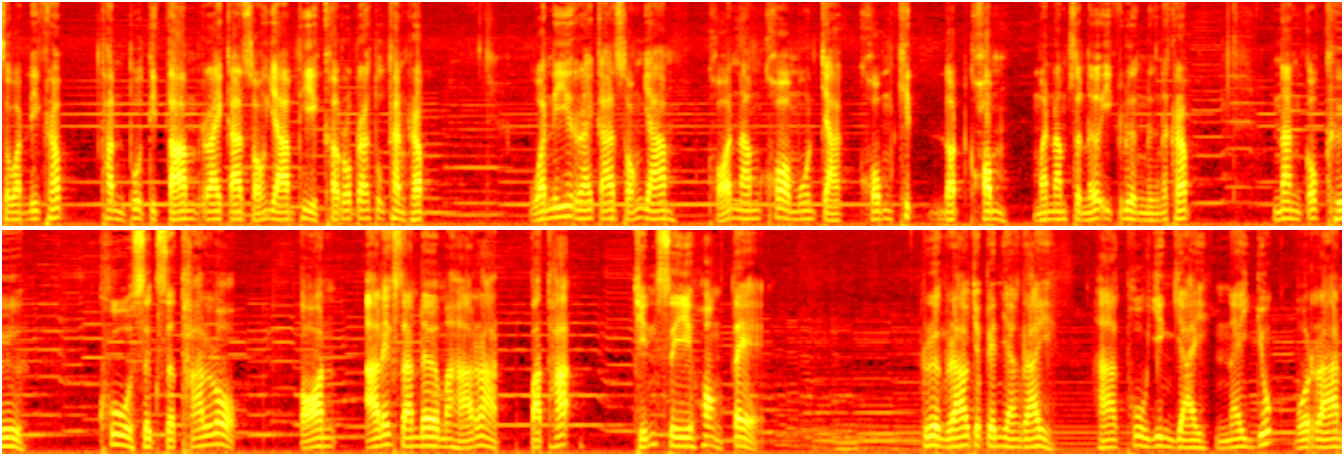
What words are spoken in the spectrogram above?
สวัสดีครับ ท่านผู้ติดตามรายการสองยามที่เคารพรักทุกท่านครับ วันนี้รายการสองยามขอนำข้อมูลจากคมคิด .com มานำเสนออีกเรื่องหนึ่งนะครับ นั่นก็คือ คู่ศึกสถานโลก ตอนอเล็กซานเดอร์มหาราชปะทะ ฉินซีฮ่องเต้ เรื่องราวจะเป็นอย่างไร หากผู้ยิ่งใหญ่ในยุคโบราณ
